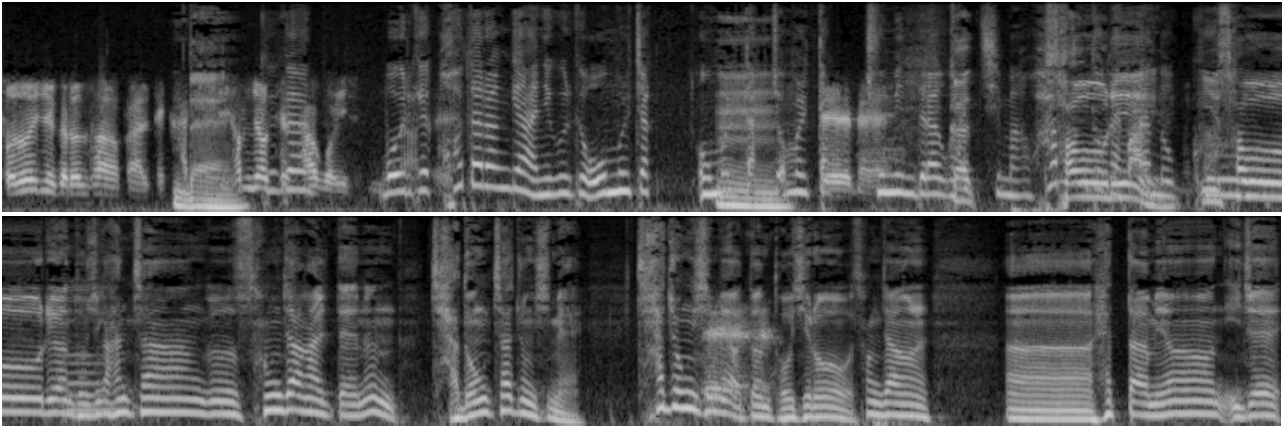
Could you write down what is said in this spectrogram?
저도 이제 그런 사업을 할 때 같이 네. 협력해서 그러니까 하고 있습니다. 뭐 이렇게 네. 커다란 게 아니고 이렇게 오물짝 오물딱 음. 쪼물딱 네네. 주민들하고 그러니까 같이 막 화분도 서울이 갖다 놓고 이 서울이라는 어. 도시가 한창 그 성장할 때는 자동차 중심의 차 중심의 네. 어떤 도시로 성장을 어, 했다면 이제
